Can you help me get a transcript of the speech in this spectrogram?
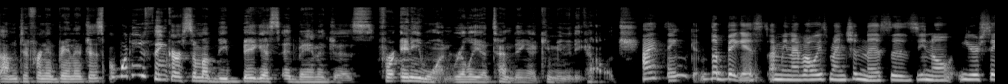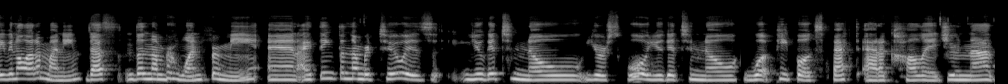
um, different advantages, but what do you think are some of the biggest advantages for anyone really attending attending a community college? I think the biggest, I mean, I've always mentioned this is, you know, you're saving a lot of money. That's the number one for me. And I think the number two is you get to know your school. You get to know what people expect at a college. You're not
